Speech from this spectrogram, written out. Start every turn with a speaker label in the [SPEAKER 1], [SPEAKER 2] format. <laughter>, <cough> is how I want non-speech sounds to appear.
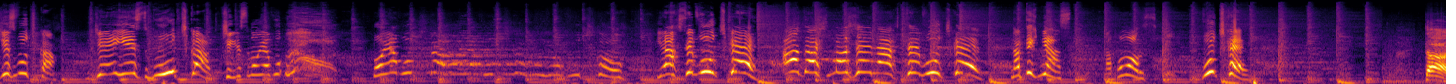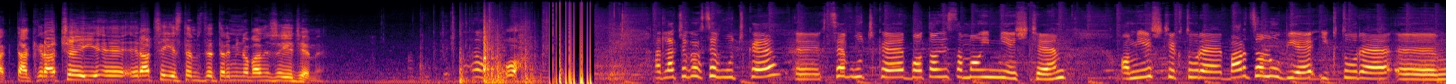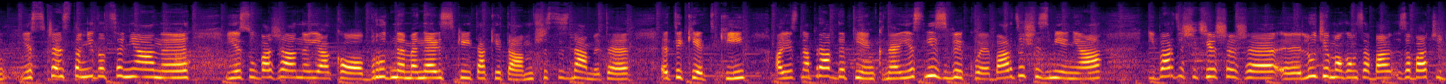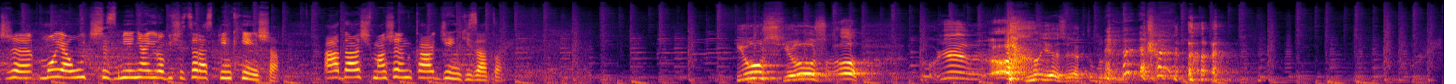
[SPEAKER 1] Gdzie jest włóczka? Gdzie jest włóczka? Gdzie jest moja włóczka? <gasps> Moja włóczka, moja włóczka, moja włóczko! Ja chcę włóczkę! Adaś Marzena chce włóczkę! Natychmiast! Na Pomorskiej. Włóczkę!
[SPEAKER 2] Tak, tak, raczej, e, raczej jestem zdeterminowany, że jedziemy. O,
[SPEAKER 1] A dlaczego chcę włóczkę? E, Chcę włóczkę, bo to jest o moim mieście. O mieście, które bardzo lubię i które jest często niedoceniane, jest uważane jako brudne, menelskie i takie tam. Wszyscy znamy te etykietki, a jest naprawdę piękne, jest niezwykłe, bardzo się zmienia i bardzo się cieszę, że e, ludzie mogą zobaczyć, że moja łódź się zmienia i robi się coraz piękniejsza. Adaś, Marzenka, dzięki za to.
[SPEAKER 2] już, już, o, o, Jezu, o, Jezu, jak to brudno.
